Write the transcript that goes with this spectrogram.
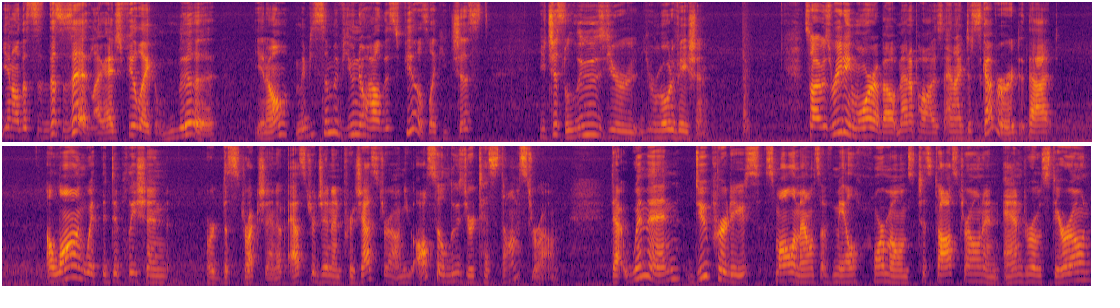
you know this is this is it. Like I just feel like, Bleh, you know, maybe some of you know how this feels. Like you just you just lose your your motivation. So I was reading more about menopause, and I discovered that along with the depletion or destruction of estrogen and progesterone, you also lose your testosterone. That women do produce small amounts of male hormones, testosterone and androsterone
